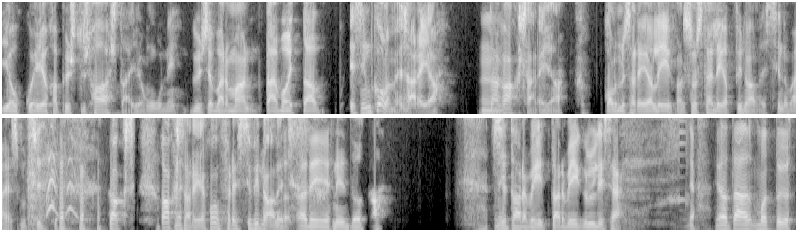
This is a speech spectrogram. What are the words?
joukkue, joka pystyisi haastamaan jonkun, niin kyllä se varmaan, tai voittaa esim. kolme sarjaa, mm. tai kaksi sarjaa, kolme sarjaa liikaa, se on sitä liikan finaalissa siinä vaiheessa, mutta sitten kaksi, kaksi sarjaa, konferenssifinaalit, A, niin. niin tota, se niin. tarvii, tarvii kyllä lisää. Ja, joo, tämä mutta just,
